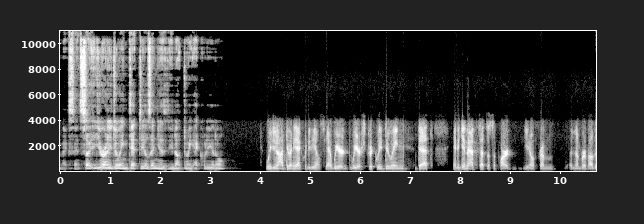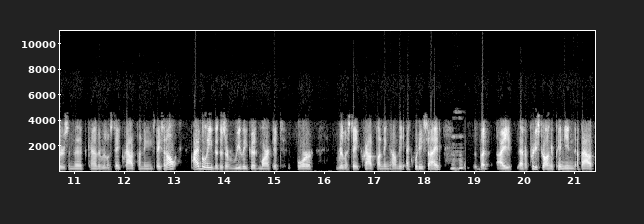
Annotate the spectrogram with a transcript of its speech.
makes sense. So you're only doing debt deals, and you're, you're not doing equity at all. We do not do any equity deals. Yeah, we are we are strictly doing debt, and again, that sets us apart, you know, from a number of others in the kind of the real estate crowdfunding space. And I'll I believe that there's a really good market for real estate crowdfunding on the equity side. Mm-hmm. But I have a pretty strong opinion about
